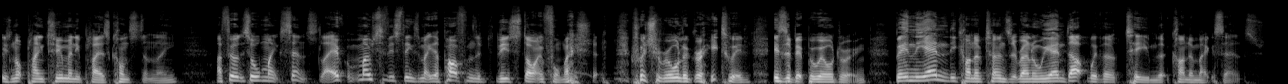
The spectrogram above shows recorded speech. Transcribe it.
He's not playing too many players constantly. I feel this all makes sense. Like every, most of his things make, apart from the, the starting formation, which we're all agreed with, is a bit bewildering. But in the end, he kind of turns it around, and we end up with a team that kind of makes sense,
